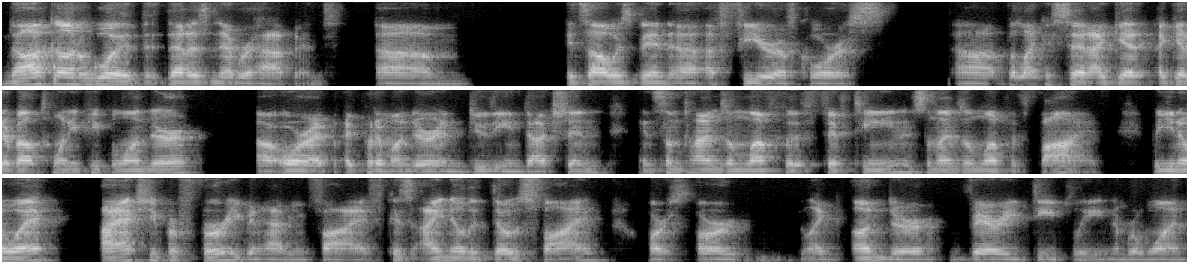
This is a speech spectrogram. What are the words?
Knock on wood, that, that has never happened. Um, it's always been a, a fear, of course. Uh, but like I said, I get I get about 20 people under, uh, or I, I put them under and do the induction. And sometimes I'm left with 15, and sometimes I'm left with five. But you know what? I actually prefer even having five because I know that those five are are like under very deeply. Number one.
